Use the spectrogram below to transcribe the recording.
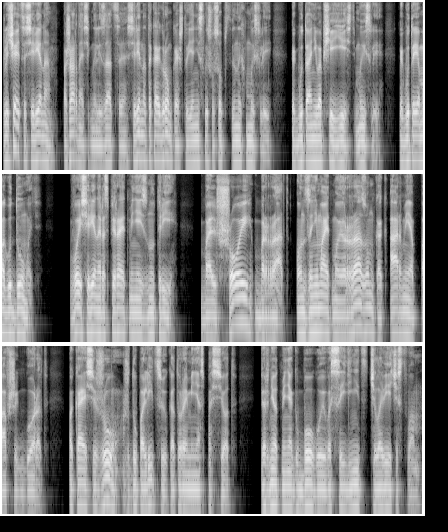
Включается сирена, пожарная сигнализация. Сирена такая громкая, что я не слышу собственных мыслей, как будто они вообще есть мысли, как будто я могу думать. Вой сирены распирает меня изнутри. Большой брат. Он занимает мой разум, как армия павший город. Пока я сижу, жду полицию, которая меня спасет. Вернет меня к Богу и воссоединит с человечеством.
